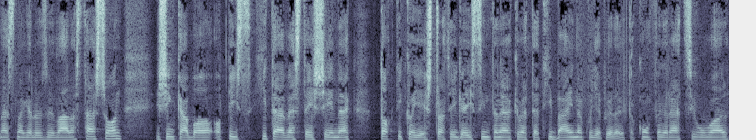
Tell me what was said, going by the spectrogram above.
ezt megelőző választáson, és inkább a, a PISZ hitelvesztésének taktikai és stratégiai szinten elkövetett hibáinak, ugye például itt a konfederációval,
